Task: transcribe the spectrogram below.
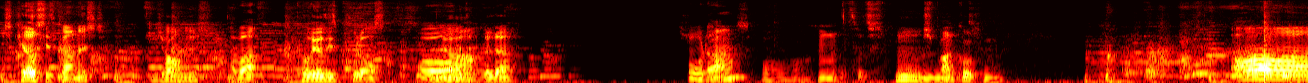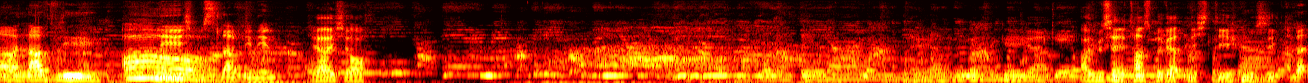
Ich kenne das jetzt gar nicht. Ich auch nicht. Aber Choreo sieht cool aus. Oh, Ja. mit der Brille. Oder? Oh. Hm, das wird Hm, mal Spannend. gucken. Oh, lovely. Ah. Nee, ich muss lovely nehmen. Ja, ich auch. Aber wir müssen ja den Tanz bewerten, nicht die Musik. Aber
